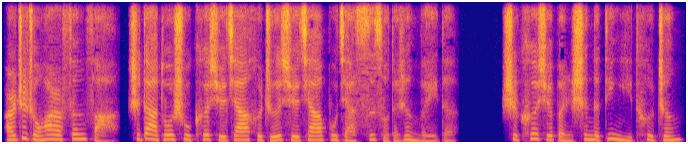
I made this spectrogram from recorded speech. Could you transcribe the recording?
而这种二分法是大多数科学家和哲学家不假思索的认为的。是科学本身的定义特征。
